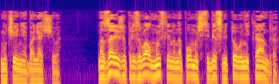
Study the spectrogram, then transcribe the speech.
мучение болящего. Назарий же призывал мысленно на помощь себе святого Никандра.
